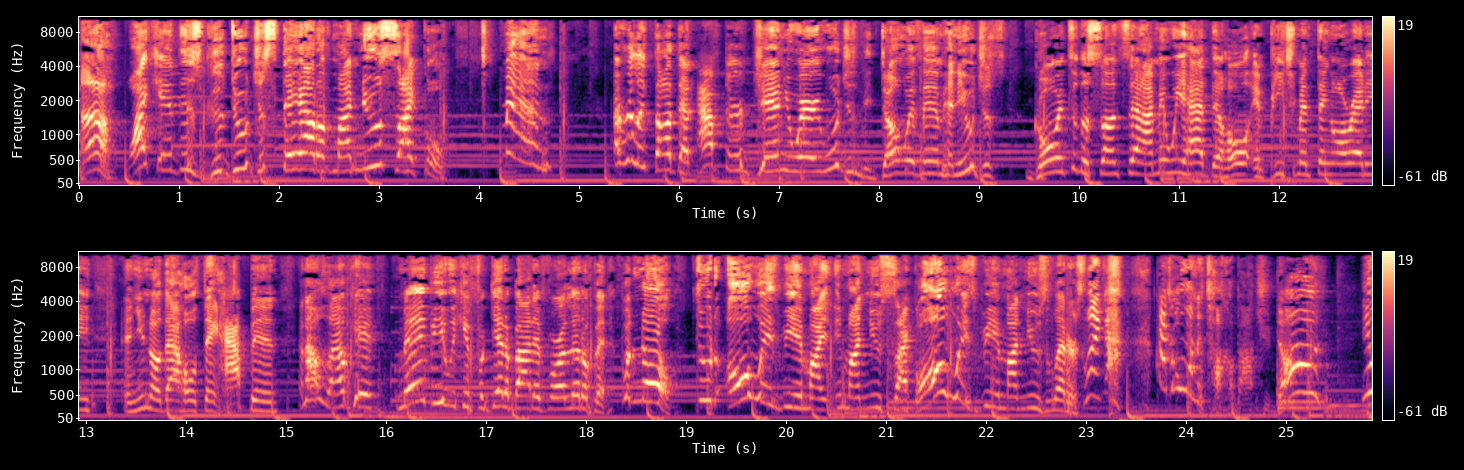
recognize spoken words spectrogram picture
ah, why can't this good dude just stay out of my news cycle? Man, I really thought that after January we'll just be done with him and he would just going to the sunset. I mean, we had the whole impeachment thing already, and you know that whole thing happened. And I was like, okay, maybe we can forget about it for a little bit. But no, dude, always be in my in my news cycle, always be in my newsletters. Like, I, I don't want to talk about you, dog. You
